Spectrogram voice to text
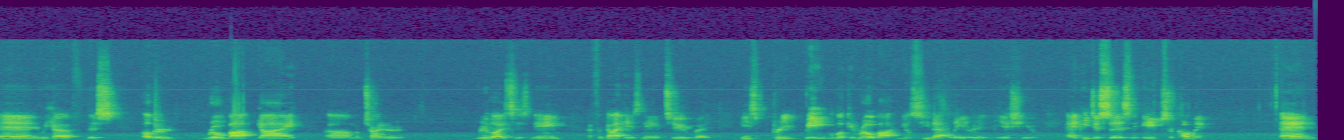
And we have this other robot guy. Um, I'm trying to realize his name. I forgot his name too, but he's pretty big looking robot, and you'll see that later in the issue. And he just says the apes are coming. And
